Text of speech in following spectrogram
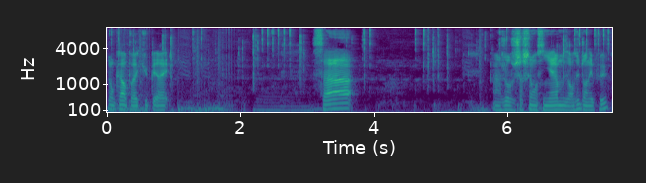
Donc là, on peut récupérer ça. Un jour, je cherchais mon signal, mais ensuite, j'en ai plus.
